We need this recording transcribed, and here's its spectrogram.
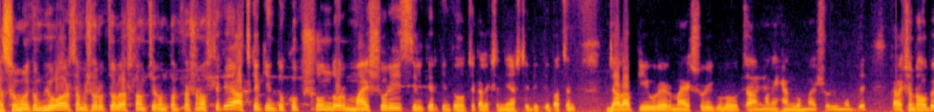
আসসালামু আলাইকুম ভিউয়ার্স, আমি স্বরূপ চলে আসলাম চিরন্তন ফ্যাশন হাউস থেকে। আজকে কিন্তু খুব সুন্দর মায়েশ্বরী সিল্কের কিন্তু হচ্ছে কালেকশন নিয়ে আসছি, দেখতে পাচ্ছেন। যারা পিওরের মায়েশ্বরী গুলো চান মানে হ্যান্ডলুম মায়েশ্বরীর মধ্যে কালেকশনটা হবে।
